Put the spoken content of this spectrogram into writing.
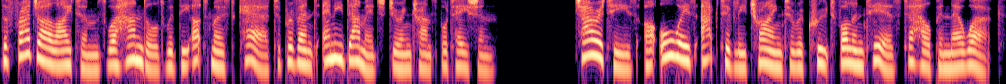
The fragile items were handled with the utmost care to prevent any damage during transportation. Charities are always actively trying to recruit volunteers to help in their work.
